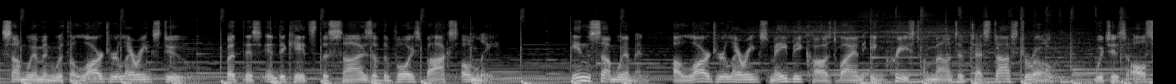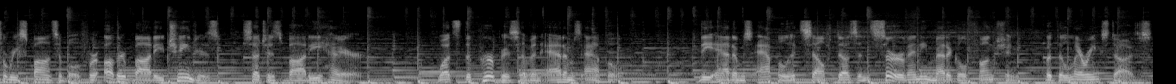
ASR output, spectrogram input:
Some women with a larger larynx do, but this indicates the size of the voice box only. In some women, a larger larynx may be caused by an increased amount of testosterone, which is also responsible for other body changes, such as body hair. What's the purpose of an Adam's apple? The Adam's apple itself doesn't serve any medical function, but the larynx does.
